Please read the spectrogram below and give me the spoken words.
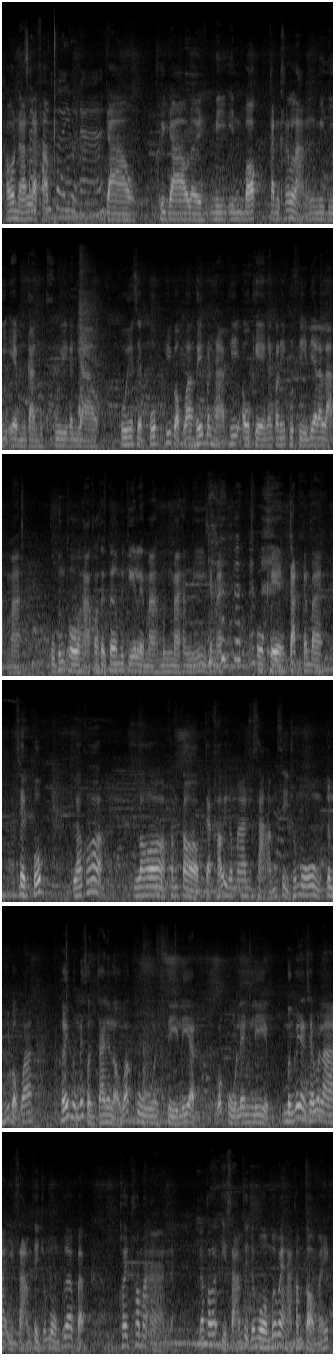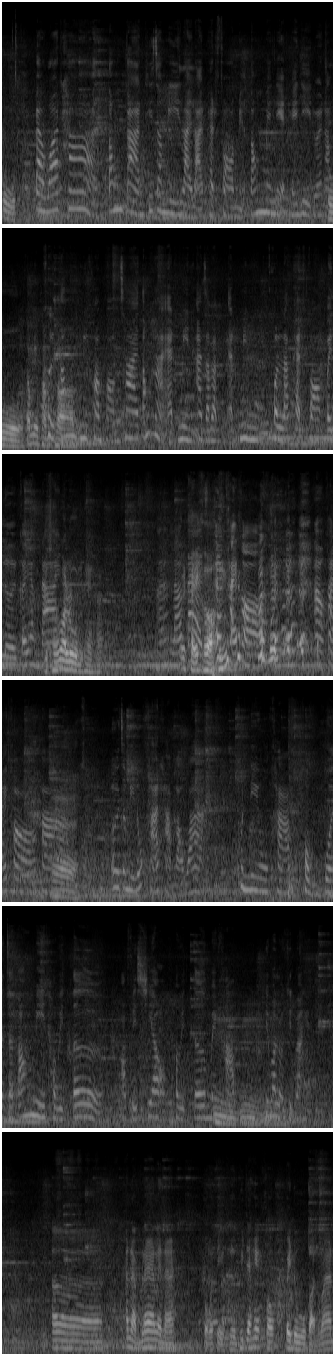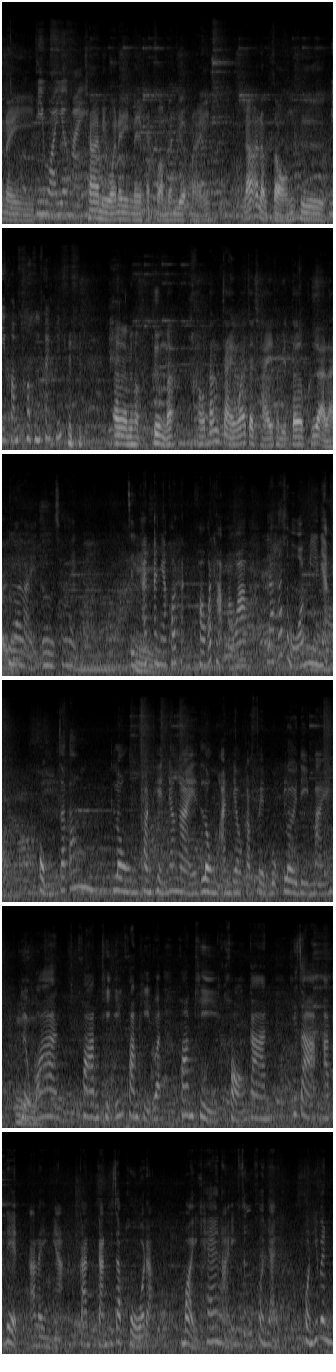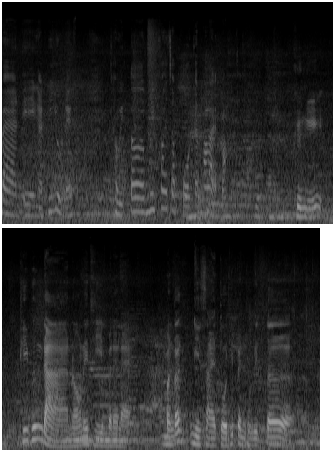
เท่านั้นแหละครับฉันฟังเธออยู่นะ ยาวคือยาวเลย มี inbox กันข้างหลัง มี DM กันคุยกันยาว คุยเสร็จปุ๊บพี่บอกว่าเฮ้ยปัญหาพี่โอเคงั้นตอนนี้กูซีเรียสแล้วล่ะมากูเพิ่งโทรหา call center เมื่อกี้เลยมา มึงมาทางนี้ใช่ไหมโอเค จัดกันไปเสร็จปุ๊บแล้วก็รอคำตอบจากเขาอีกประมาณ 3-4 ชั่วโมง จนพี่บอกว่าเฮ้ยมึงไม่สนใจเลยเหรอว่ากูซีเรียสว่ากูเร่งรีบ มึงก็ยังใช้เวลาอีก 3-4 ชั่วโมงเพื่อแบบค่อยเข้ามาอ่านอะ แล้วก็อีก 3-4ชั่วโมงเพื่อไปหาคำตอบมาให้กู แปลว่าถ้าต้องการที่จะมีหลาย ๆ แพลตฟอร์มเนี่ยต้อง manage ให้ดีด้วยนะถูกต้องมีความคือพร้ต้องมีความพร้อมใช่ ต้องหาแอดมินอาจจะแบบแอดมินคนละแพลตฟอร์มไปเลยก็ยังได้ใช้ volume แค่ครับ อะแล้วไม่แต่ขายของเอ้ยขายของเอาขายของค่ะ เออ เออจะมีลูกค้าถามเราว่า คุณนิวครับ ผมควรจะต้องมีทวิตเตอร์official ทวิตเตอร์ไหมครับ อืมอืมพี่บอลโลคิดว่าไง เอ่ออันดับแรกเลยนะ ปกติคือพี่จะให้เขาไปดูก่อนว่าในมีไว้เยอะไหมใช่มีว่าในในแพลตฟอร์มนั้นเยอะไหม แล้วอันดับสองคือมีความพร้อมไหมเออมีความคือเหมือนว่าเขาตั้งใจว่าจะใช้ทวิตเตอร์เพื่ออะไร เพื่ออะไร เออใช่ จริงอันอืมอันเนี้ยเขาถามเขาก็ถามมาว่า แล้วถ้าสมมติว่ามีเนี่ย ผมจะต้องลงคอนเทนต์ยังไง ลงอันเดียวกับ Facebook เลยดีไหมอืมหรือว่าความถี่ยิ่งความถี่ด้วย ความถี่ของการที่จะอัปเดตอะไรอย่างเงี้ย การการที่จะโพสต์อะ บ่อยแค่ไหน ซึ่งส่วนใหญ่คนที่เป็นแบรนด์เองอะที่อยู่ในทวิตเตอร์ไม่ค่อยจะโพสต์กันเท่าไหร่ปะคืองี้พี่เพิ่งด่าน้องในทีมไปนั่นแหละ มันก็ดีไซน์ตัวที่เป็นทวิตเตอร์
